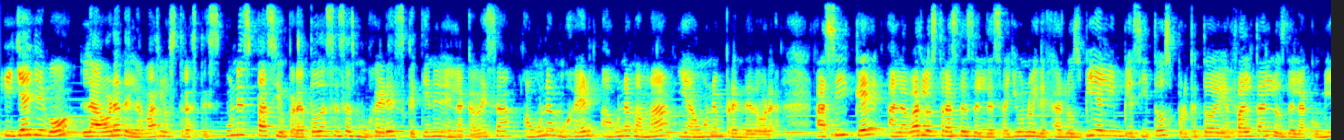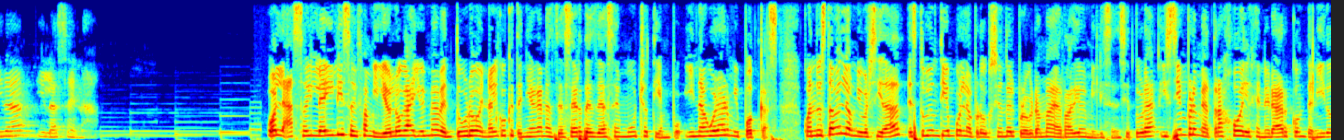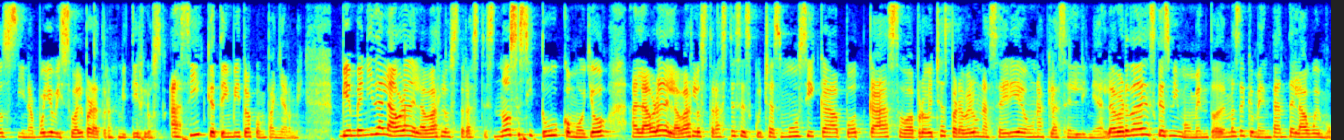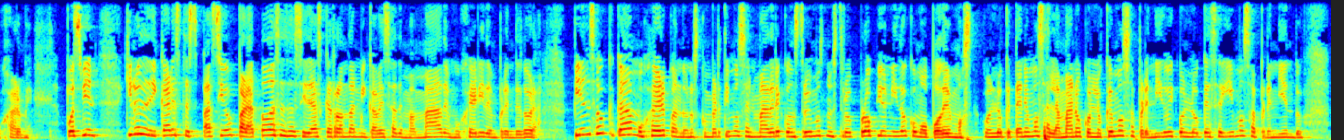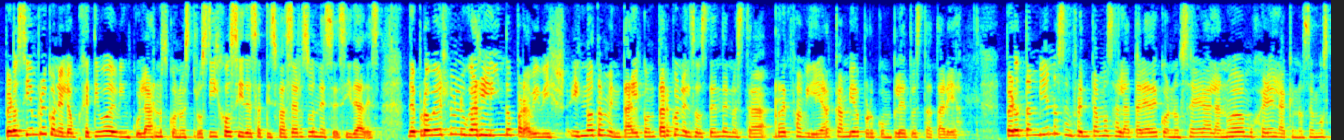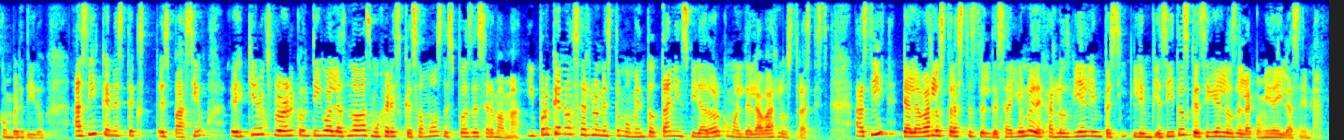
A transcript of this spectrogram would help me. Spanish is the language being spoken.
Y ya llegó la hora de lavar los trastes, un espacio para todas esas mujeres que tienen en la cabeza a una mujer, a una mamá y a una emprendedora. Así que a lavar los trastes del desayuno y dejarlos bien limpiecitos porque todavía faltan los de la comida y la cena. Hola, soy Leili, soy familióloga y hoy me aventuro en algo que tenía ganas de hacer desde hace mucho tiempo, inaugurar mi podcast. Cuando estaba en la universidad, estuve un tiempo en la producción del programa de radio de mi licenciatura y siempre me atrajo el generar contenidos sin apoyo visual para transmitirlos, así que te invito a acompañarme. Bienvenida a la hora de lavar los trastes. No sé si tú, como yo, a la hora de lavar los trastes escuchas música, podcast o aprovechas para ver una serie o una clase en línea. La verdad es que es mi momento, además de que me encanta el agua y mojarme. Pues bien, quiero dedicar este espacio para todas esas ideas que rondan mi cabeza de mamá, de mujer y de emprendedora. Pienso que cada mujer, cuando nos convertimos en madre, construimos nuestro propio nido como podemos, con lo que tenemos a la mano, con lo que hemos aprendido y con lo que seguimos aprendiendo, pero siempre con el objetivo de vincularnos con nuestros hijos y de satisfacer sus necesidades, de proveerle un lugar lindo para vivir. Y nota mental, contar con el sostén de nuestra red familiar cambia por completo esta tarea. Pero también nos enfrentamos a la tarea de conocer a la nueva mujer en la que nos hemos convertido. Así que en este espacio eh, quiero explorar contigo a las nuevas mujeres que somos después de ser mamá. ¿Y por qué no hacerlo en este momento tan inspirador como el de lavar los trastes? Así que a los trastes del desayuno y dejarlos bien limpiecitos que siguen los de la comida y la cena.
